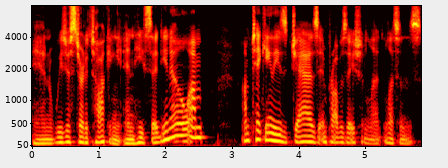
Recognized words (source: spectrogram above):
And we just started talking and he said, "You know, I'm I'm taking these jazz improvisation le- lessons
